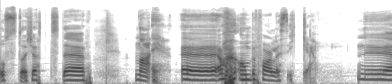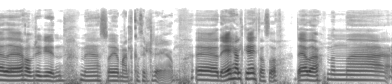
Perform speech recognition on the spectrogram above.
ost og kjøtt, det Nei. Eh, anbefales ikke. Nå er det havregryn med soyamelk og syltetøy igjen. Uh, det er helt greit, altså. Det er det. Men uh,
